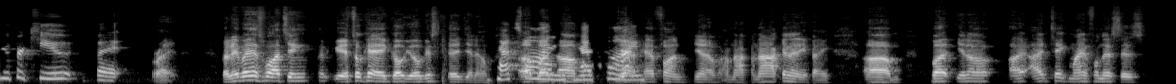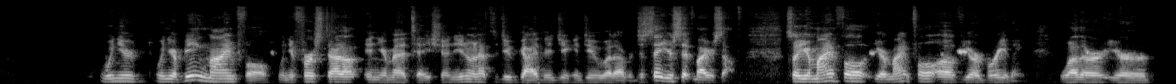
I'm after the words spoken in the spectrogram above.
super cute, but Right. But anybody that's watching, it's okay. Goat yoga's good, you know. that's Uh, but, fine. um, that's Yeah, have fun. You know, I'm not knocking anything. Um, but you know, I, I take mindfulness as when you're when you're being mindful, when you first start out in your meditation, you don't have to do guided, you can do whatever. Just say you're sitting by yourself. So you're mindful, you're mindful of your breathing, whether your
